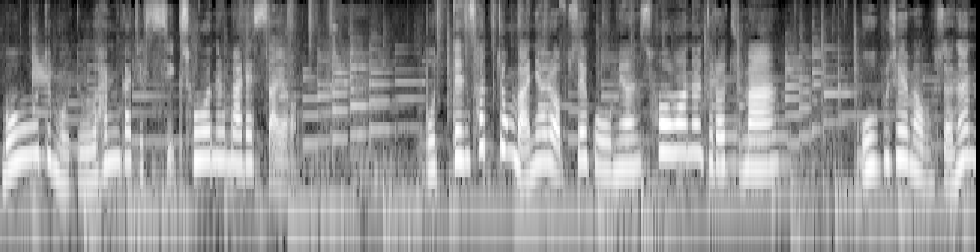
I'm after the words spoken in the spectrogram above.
모두 모두 한 가지씩 소원을 말했어요. 못된 서쪽 마녀를 없애고 오면 소원을 들어주마. 오브제 마법사는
